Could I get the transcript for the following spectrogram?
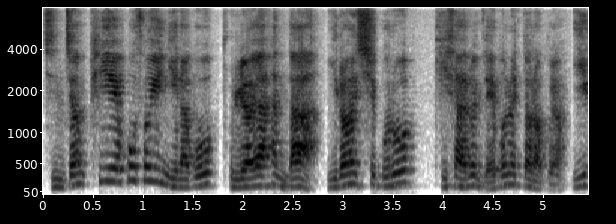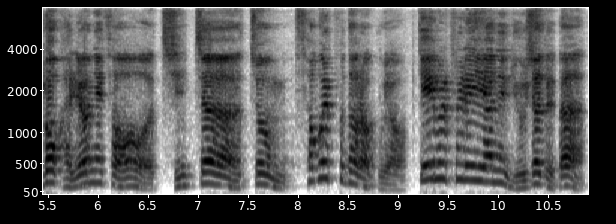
진정 피해 호소인이라고 불려야 한다. 이런 식으로 기사를 내보냈더라고요. 이거 관련해서 진짜 좀 서글프더라고요. 게임을 플레이하는 유저들과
